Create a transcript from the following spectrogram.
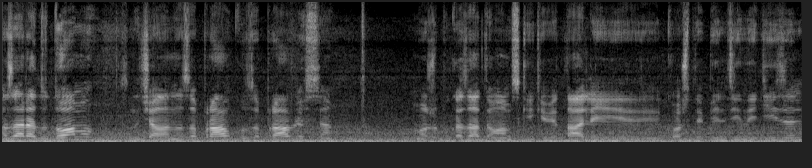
А зараз додому, спочатку на заправку, заправлюся. Можу показати вам, скільки в Італії коштує бензин і дізель.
